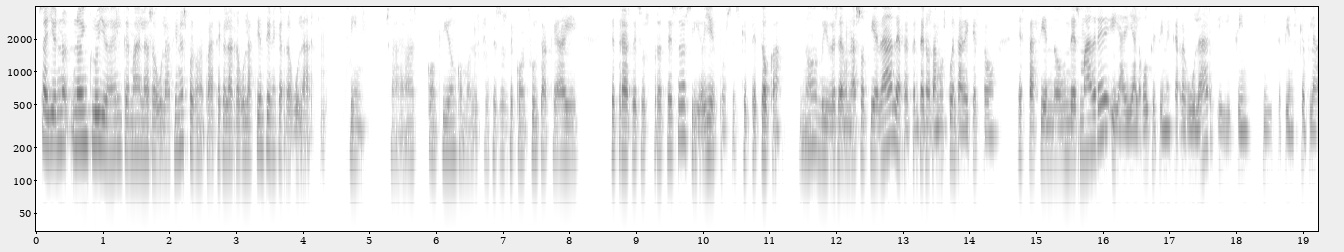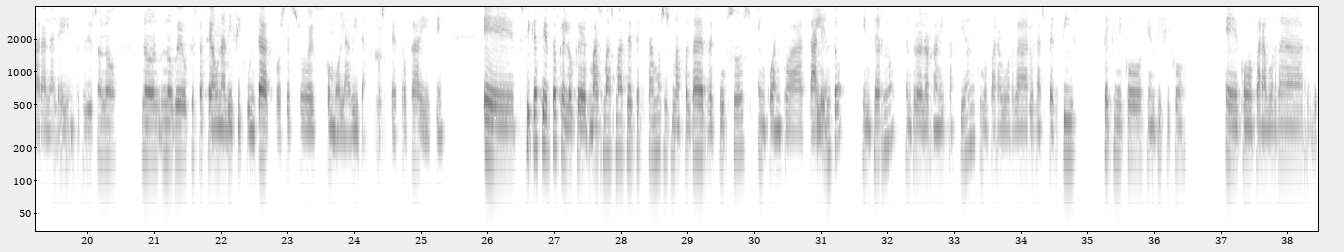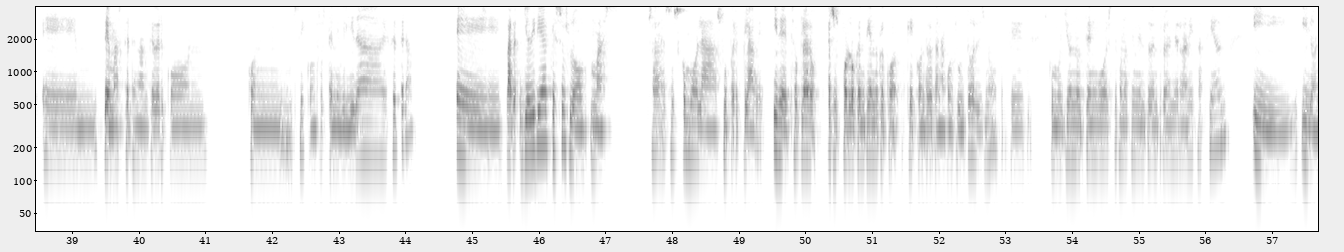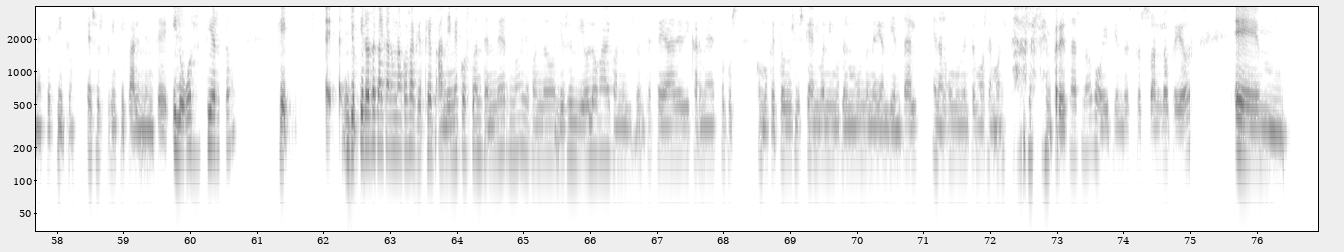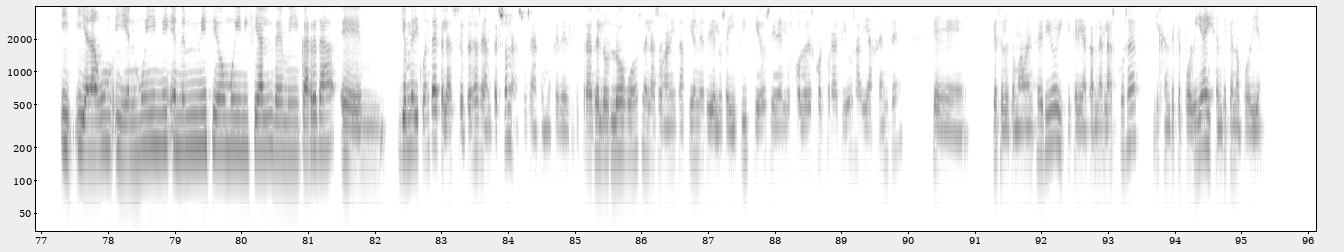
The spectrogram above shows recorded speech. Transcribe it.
O sea, yo no, incluyo ¿eh? el tema de las regulaciones porque me parece que la regulación tiene que regular. Hmm. Fin. O sea, además confío en como los procesos de consulta que hay detrás de esos procesos y oye, pues es que te toca, ¿no? Vives en una sociedad, de repente nos damos cuenta de que esto está siendo un desmadre y hay algo que tiene que regular y fin, y te tienes que plegar a la ley. Entonces eso no, no, no veo que esa sea una dificultad, pues eso es como la vida, pues te toca y fin. Eh, sí que es cierto que lo que más, más, más detectamos es una falta de recursos en cuanto a talento interno dentro de la organización, como para abordar, o sea, expertise técnico, científico, eh, como para abordar eh, temas que tengan que ver con, con, sí, con sostenibilidad, etcétera. Yo diría que eso es lo más, o sea, eso es como la super clave. Y de hecho, claro, eso es por lo que entiendo que, que contratan a consultores, ¿no? Porque como yo no tengo este conocimiento dentro de mi organización y, lo necesito. Eso es principalmente. Y luego es cierto que eh, yo quiero recalcar una cosa que es que a mí me costó entender, ¿no? Yo cuando yo soy bióloga y cuando empecé a dedicarme a esto, pues como que todos los que venimos del mundo medioambiental en algún momento hemos demonizado a las empresas, ¿no? Como diciendo estos son lo peor. Em, y, en algún y en muy en un inicio muy inicial de mi carrera em, yo me di cuenta de que las empresas eran personas, o sea, como que detrás de los logos de las organizaciones y de los edificios y de los colores corporativos había gente que, que se lo tomaba en serio y que quería cambiar las cosas y gente que podía y gente que no podía.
